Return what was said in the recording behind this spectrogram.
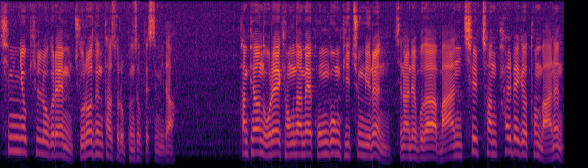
16kg 줄어든 탓으로 분석됐습니다. 한편 올해 경남의 공공 비축미는 지난해보다 17,800여 톤 많은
